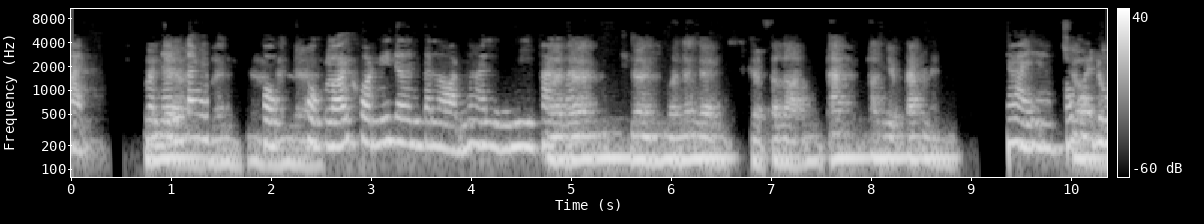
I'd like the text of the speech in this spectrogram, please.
าตร วันนั้นตั้งหกหกร้อยคนนี่เดินตลอดนะคะหรือมีพักเดินเดินวันนั้นเดินเกือบตลอดพักพักอยู่แป๊บหนึ่งใช่เพราะว่าดู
